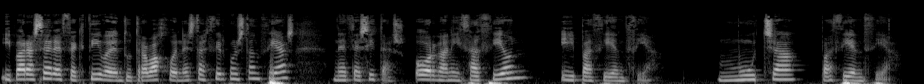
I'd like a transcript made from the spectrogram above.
Y para ser efectiva en tu trabajo en estas circunstancias, necesitas organización y paciencia. Mucha paciencia.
